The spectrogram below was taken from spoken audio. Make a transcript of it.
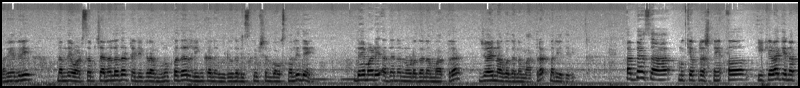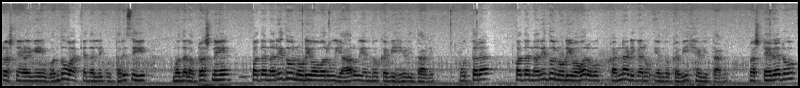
ಮರೆಯದಿರಿ. ನಮ್ಮದೇ ವಾಟ್ಸಪ್ ಚಾನಲ್ ಅದ ಟೆಲಿಗ್ರಾಮ್ ಗ್ರೂಪ್ ಅದ ಲಿಂಕನ್ನು ವಿಡಿಯೋದ ಡಿಸ್ಕ್ರಿಪ್ಷನ್ ಬಾಕ್ಸ್ನಲ್ಲಿದೆ ದಯಮಾಡಿ ಅದನ್ನು ನೋಡೋದನ್ನು ಮಾತ್ರ ಜಾಯಿನ್ ಆಗೋದನ್ನು ಮಾತ್ರ ಮರೆಯದಿರಿ. ಅಭ್ಯಾಸ, ಮುಖ್ಯ ಪ್ರಶ್ನೆ ಅ. ಈ ಕೆಳಗಿನ ಪ್ರಶ್ನೆಗಳಿಗೆ ಒಂದು ವಾಕ್ಯದಲ್ಲಿ ಉತ್ತರಿಸಿ, ಮೊದಲ ಪ್ರಶ್ನೆ, ಪದ ನರಿದು ನುಡಿಯುವವರು ಯಾರು ಎಂದು ಕವಿ ಹೇಳಿದ್ದಾನೆ. ಉತ್ತರ, ಪದ ನರಿದು ನುಡಿಯುವವರು ಕನ್ನಡಿಗರು ಎಂದು ಕವಿ ಹೇಳಿದ್ದಾನೆ. ಪ್ರಶ್ನೆ ಎರಡು,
